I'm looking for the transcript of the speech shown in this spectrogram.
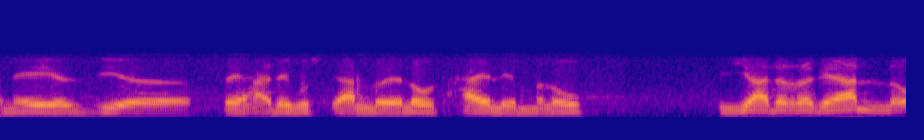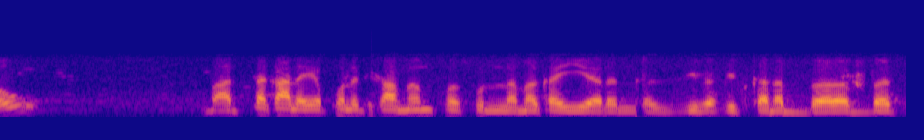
እኔ የዚህ በኢህአዴግ ውስጥ ያለው የለውጥ ኃይል የምለው እያደረገ ያለው በአጠቃላይ የፖለቲካ መንፈሱን ለመቀየር ከዚህ በፊት ከነበረበት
